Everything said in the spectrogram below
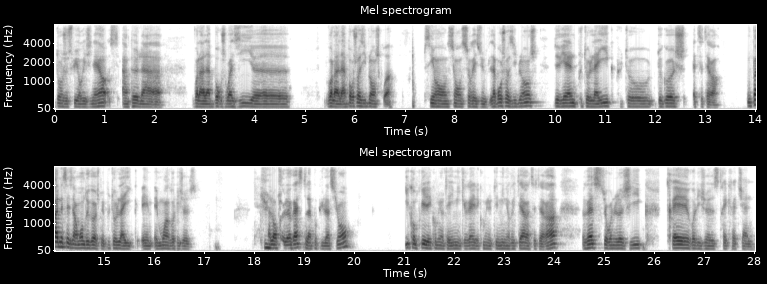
dont je suis originaire, un peu la, voilà, la bourgeoisie, euh, voilà, la bourgeoisie blanche, quoi si on, si on se résume. La bourgeoisie blanche devient plutôt laïque, plutôt de gauche, etc. Ou pas nécessairement de gauche, mais plutôt laïque et, et moins religieuse. Tu- Alors que le reste de la population, y compris les communautés immigrées, les communautés minoritaires, etc., reste sur une logique très religieuse, très chrétienne.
